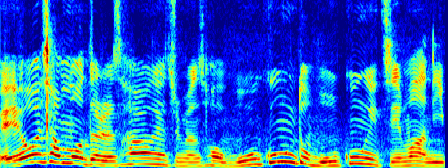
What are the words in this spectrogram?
에어샷 모드를 사용해주면서 모공도 모공이지만 이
